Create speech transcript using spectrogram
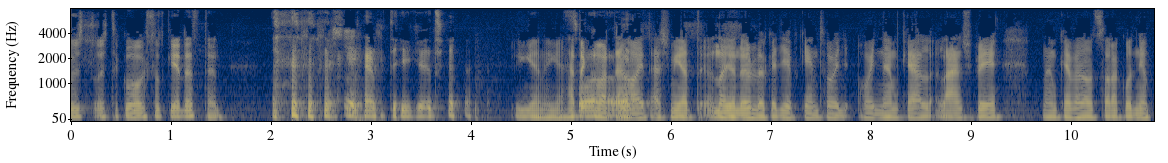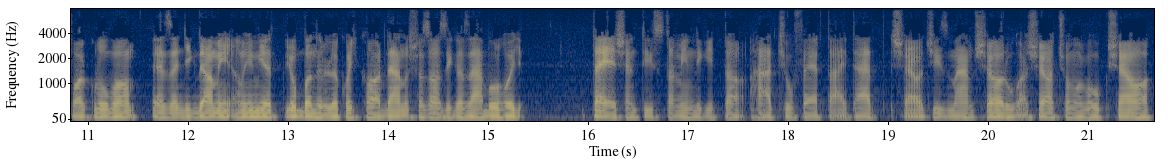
most, most a Kovaxot kérdezted? nem téged. Igen, igen. Hát szóval a kartánhajtás miatt nagyon örülök egyébként, hogy, hogy nem kell láncspré, nem kell vele szarakodni a parkolóba. Ez egyik, de ami, ami miatt jobban örülök, hogy kardános, az az igazából, hogy teljesen tiszta mindig itt a hátsó fertály, tehát se a csizmám, se a ruha, se a csomagok, se a,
